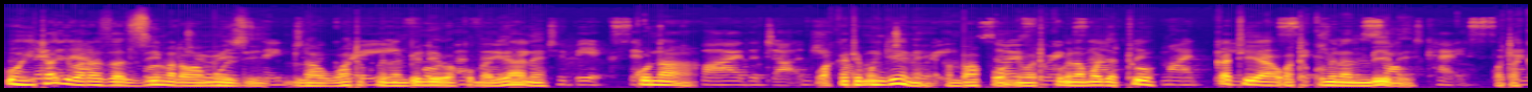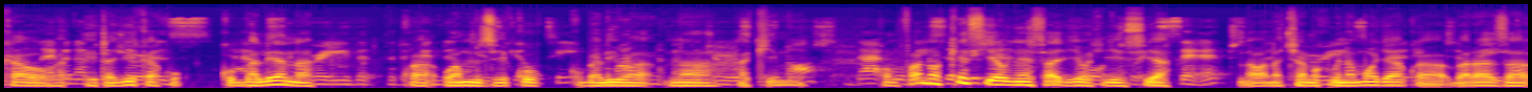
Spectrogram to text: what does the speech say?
huhitaji baraza zima la 12 waamuzi la watu kumi na mbili wakubaliane. Kuna wakati mwingine ambapo ni watu kumi na moja tu kati ya watu kumi na mbili assault case, and 11 of the watakaohitajika kukubaliana kwa uamuzi kukubaliwa na hakimu. Kwa mfano, kesi ya unyanyasaji wa kijinsia na wanachama kumi na moja kwa baraza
